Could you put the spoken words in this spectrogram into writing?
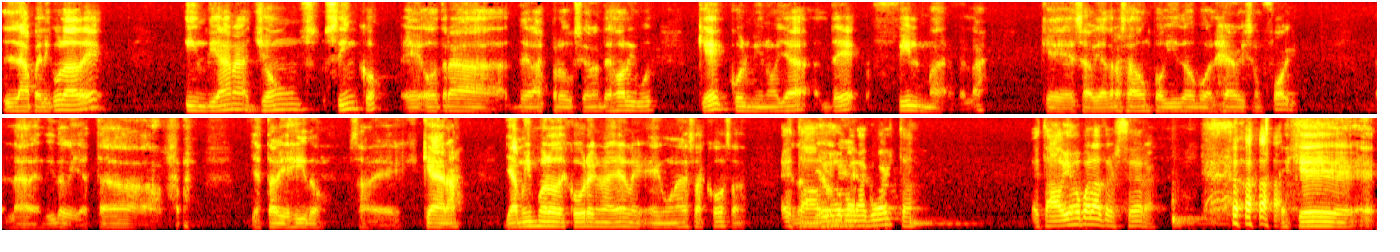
la película de Indiana Jones 5, otra de las producciones de Hollywood que culminó ya de filmar, ¿verdad? que se había trazado un poquito por Harrison Ford, ¿verdad? Bendito que ya está, ya está viejito, ¿sabes? ¿Qué hará? Ya mismo lo descubren a él en, una de esas cosas. Estaba viejo para la cuarta. Estaba viejo para la tercera. es que eh,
